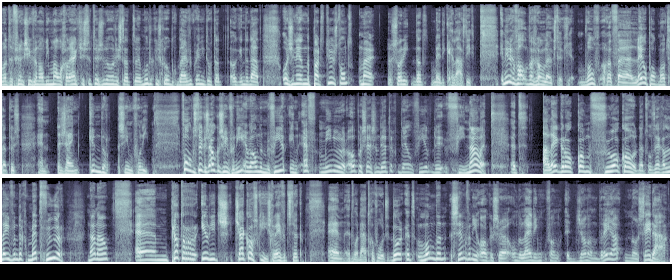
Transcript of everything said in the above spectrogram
Wat de functie van al die malle geluidjes ertussendoor is, dat uh, moet ik u schuldig blijven. Ik weet niet of dat ook inderdaad origineel in de partituur stond, maar sorry, dat weet ik helaas niet. In ieder geval, dat is wel een leuk stukje. Wolf, of, uh, Leopold Mozart dus en zijn kindersymfonie. Volgende stuk is ook een symfonie en wel nummer 4 in F mineur, opus 36, deel 4, de finale. Het Allegro con fuoco, dat wil zeggen levendig met vuur. Nou nou, um, Piotr Ilyich Tchaikovsky schreef het stuk. En het wordt uitgevoerd door het London Symphony Orchestra onder leiding van Gian Andrea Noceda.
